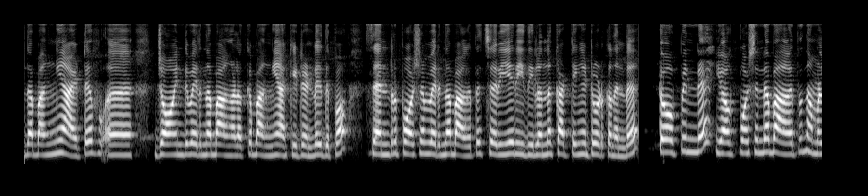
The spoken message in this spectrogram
ഇതാ ഭംഗിയായിട്ട് ജോയിന്റ് വരുന്ന ഭാഗങ്ങളൊക്കെ ഭംഗിയാക്കിയിട്ടുണ്ട്. ഇതിപ്പോൾ സെന്റർ പോർഷൻ വരുന്ന ഭാഗത്ത് ചെറിയ രീതിയിലൊന്ന് കട്ടിങ് ഇട്ട് കൊടുക്കുന്നുണ്ട്. ടോപ്പിന്റെ യോക്ക് പോർഷന്റെ ഭാഗത്ത് നമ്മൾ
